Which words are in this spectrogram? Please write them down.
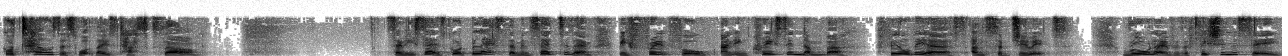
God tells us what those tasks are. So he says, God blessed them and said to them, Be fruitful and increase in number, fill the earth and subdue it. Rule over the fish in the sea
